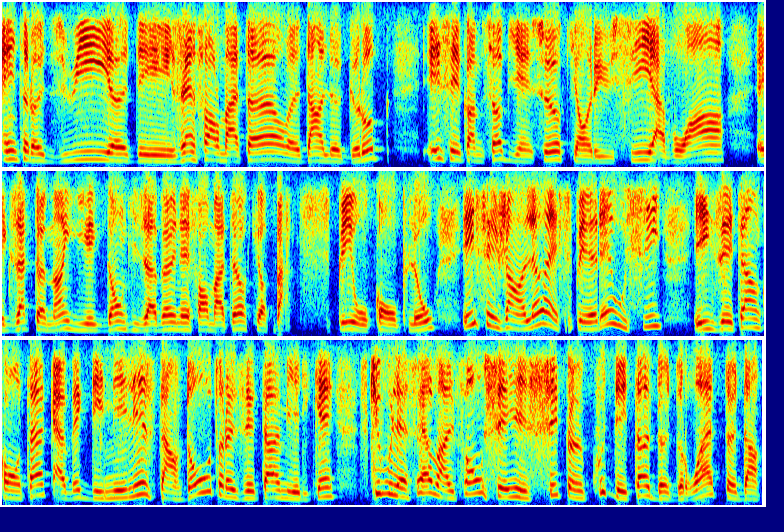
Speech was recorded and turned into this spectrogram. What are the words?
introduit euh, des informateurs euh, dans le groupe et c'est comme ça, bien sûr, qu'ils ont réussi à voir exactement. Donc, ils avaient un informateur qui a participé au complot. Et ces gens-là espéraient aussi, et ils étaient en contact avec des milices dans d'autres États américains. Ce qu'ils voulaient faire, dans le fond, c'est, un coup d'État de droite dans,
